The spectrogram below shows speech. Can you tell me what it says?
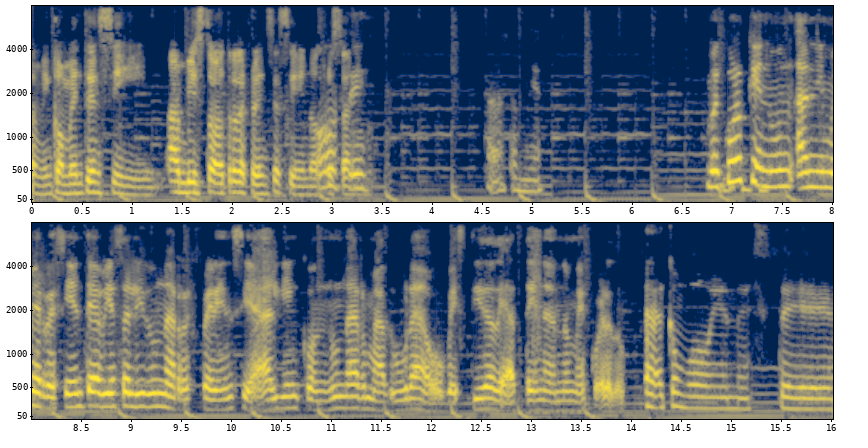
También comenten si han visto otras referencias en Oh, otros sí. animes. Ah, también. Me acuerdo que en un anime reciente había salido una referencia a alguien con una armadura o vestida de Atena, no me acuerdo. Ah, como en este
